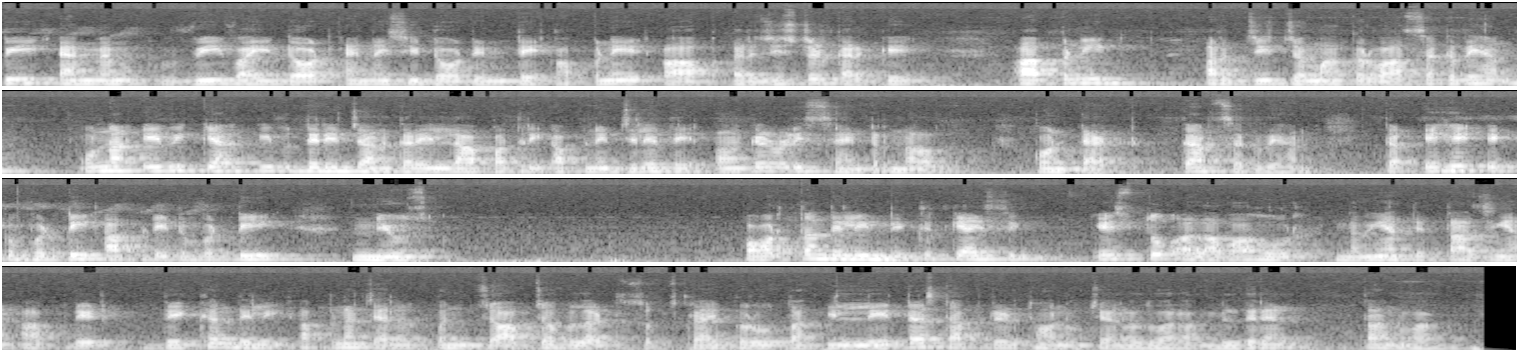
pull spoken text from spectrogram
pmmvy.nic.in ਤੇ ਆਪਣੇ ਆਪ ਰਜਿਸਟਰ ਕਰਕੇ ਆਪਣੀ ਅਰਜ਼ੀ ਜਮ੍ਹਾਂ ਕਰਵਾ ਸਕਦੇ ਹਨ। ਉਹਨਾਂ ਇਹ ਵੀ ਕਿਹਾ ਕਿ ਵਧੇਰੇ ਜਾਣਕਾਰੀ ਲਾਭਪਾਤਰੀ ਆਪਣੇ ਜ਼ਿਲ੍ਹੇ ਦੇ ਆਂਗਣਵਾੜੀ ਸੈਂਟਰ ਨਾਲ ਕੰਟੈਕਟ ਕਰ ਸਕਦੇ ਹਨ। ਤਾਂ ਇਹ ਇੱਕ ਵੱਡੀ ਅਪਡੇਟ ਵੱਡੀ ਨਿਊਜ਼ ਔਰਤਾਂ ਦੇ ਲਈ ਨਿਕਲ ਕੇ ਆਈ ਸੀ। ਇਸ ਤੋਂ ਇਲਾਵਾ ਹੋਰ ਨਵੀਆਂ ਤੇ ਤਾਜ਼ੀਆਂ ਅਪਡੇਟ ਦੇਖਣ ਦੇ ਲਈ ਆਪਣਾ channel Punjab job alert subscribe ਕਰੋ ਤਾਂ ਕਿ ਲੇਟੈਸਟ ਅਪਡੇਟ ਤੁਹਾਨੂੰ ਚੈਨਲ ਦੁਆਰਾ ਮਿਲਦੇ ਰਹਿਣ। ਧੰਨਵਾਦ।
